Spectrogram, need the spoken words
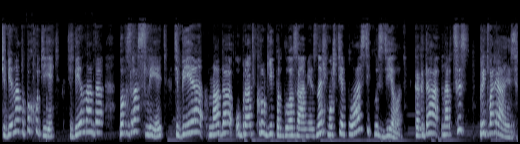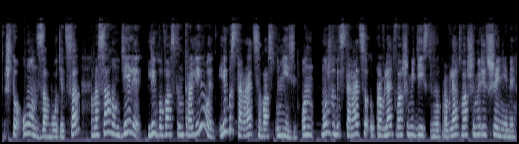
тебе надо похудеть, тебе надо повзрослеть, тебе надо убрать круги под глазами. Знаешь, может, тебе пластику сделать? Когда нарцисс притворяясь, что он заботится, на самом деле либо вас контролирует, либо старается вас унизить. Он, может быть, старается управлять вашими действиями, управлять вашими решениями,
